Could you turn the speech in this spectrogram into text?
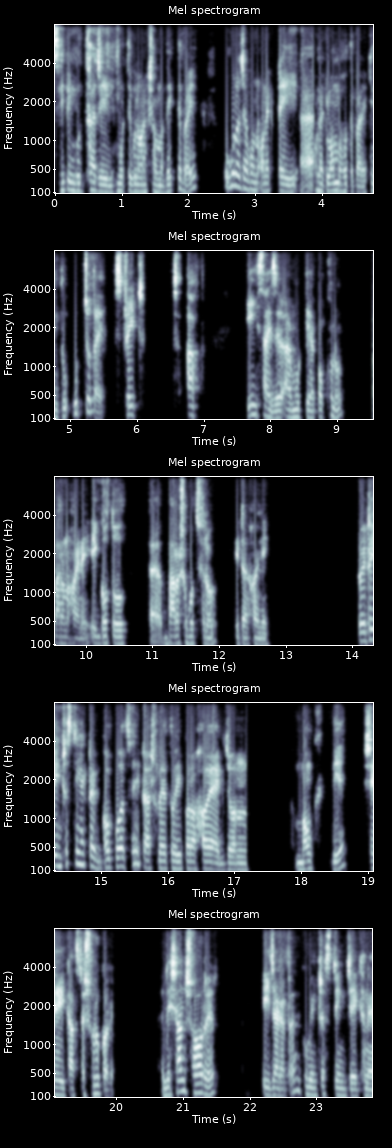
স্লিপিং বুদ্ধা যে মূর্তিগুলো অনেক সময় দেখতে পাই, ওগুলো যেমন অনেকটাই অনেক লম্বা হতে পারে, কিন্তু উচ্চতায় স্ট্রেট আপ এই সাইজের আর মূর্তি আর কখনো বাড়ানো হয় নাই এই গত বারোশো বছরও এটা হয়নি। তো এটা ইন্টারেস্টিং একটা গল্প আছে, এটা আসলে তৈরি করা হয় একজন মঙ্ক দিয়ে সেই কাজটা শুরু করে। লেশান শহরের এই জায়গাটা খুব ইন্টারেস্টিং যে এখানে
